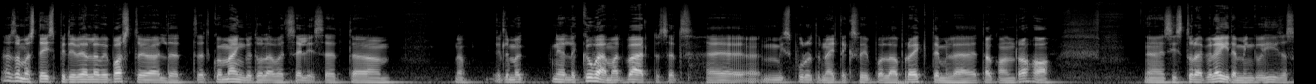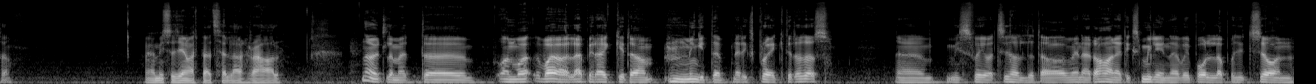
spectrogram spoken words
no samas teistpidi jälle võib vastu öelda, et, et kui mängu tulevad sellised äh, noh, ütleme nii-öelda kõvemad väärtused, mis puudutab näiteks võib-olla projekte, mille taga on raha, siis tuleb ju leida mingi ühisosa. mis sa silmas pead selle raha all? no ütleme, et on vaja läbi rääkida mingite näiteks projektide osas Äh, mis võivad sisaldada Vene raha, näiteks milline võib olla positsioon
